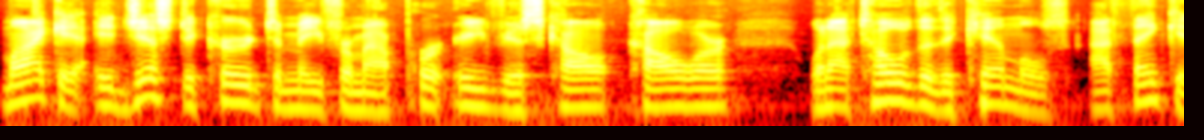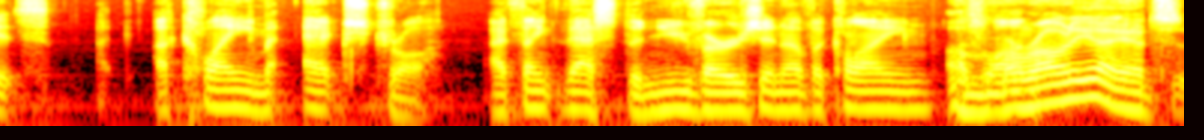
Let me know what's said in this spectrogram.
Mike, it it just occurred to me from our previous call, caller when I told her the Kimmels. I think it's a claim extra. I think that's the new version of Acclaim. A Moronia, it's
